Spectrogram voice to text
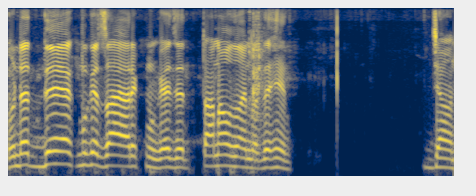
হুন্ডার দে এক মুখে যায় আরেক মুখে যে টানাও যায় না, দেখেন। যান।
